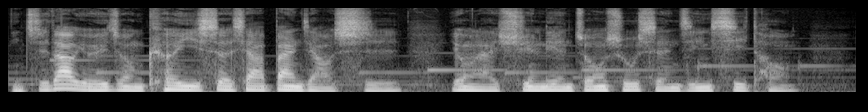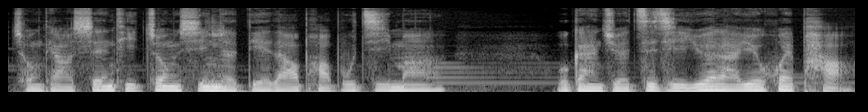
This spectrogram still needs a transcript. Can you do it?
你知道有一种刻意设下绊脚石，用来训练中枢神经系统、重调身体重心的跌倒跑步机吗？我感觉自己越来越会跑，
